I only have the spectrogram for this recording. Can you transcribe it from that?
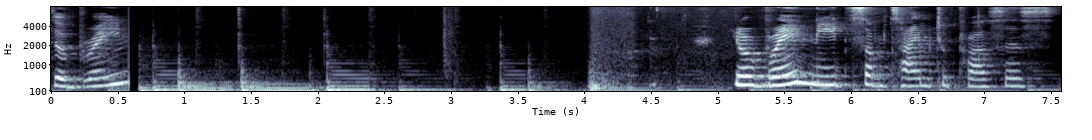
The brain. Your brain needs some time to process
